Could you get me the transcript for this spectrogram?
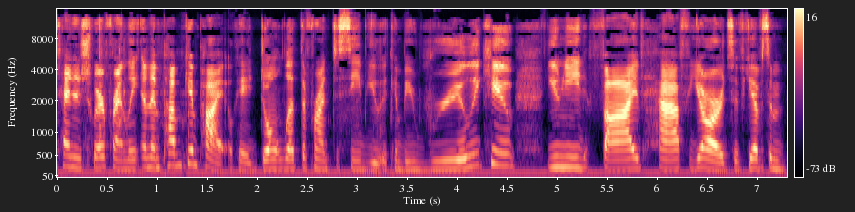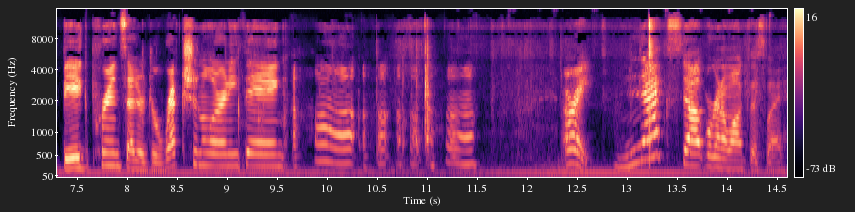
10 inch square friendly. And then pumpkin pie. Okay, don't let the front deceive you. It can be really cute. You need five half yards. If you have some big prints that are directional or anything, uh-huh, uh-huh, uh-huh, uh-huh. All right, next up, we're gonna walk this way.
